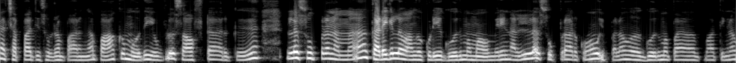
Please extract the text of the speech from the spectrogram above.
நான் சப்பாத்தி சொல்கிறேன் பாருங்கள் பார்க்கும்போது எவ்வளோ சாஃப்டாக இருக்குது நல்லா சூப்பராக நம்ம கடைகளில் வாங்கக்கூடிய கோதுமை மாவு மாரி நல்லா சூப்பராக இருக்கும். இப்போல்லாம் கோதுமை பா பார்த்திங்கன்னா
